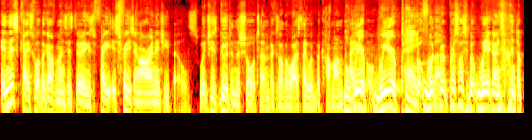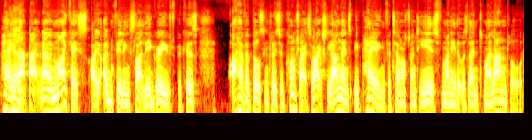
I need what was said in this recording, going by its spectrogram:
In this case, what the government is doing is, is, freezing our energy bills, which is good in the short term because otherwise they would become unpayable. Well, we're, we're paying but, but precisely, but we're going to end up paying yeah. that back. Now, in my case, I, I'm feeling slightly aggrieved because I have a bills inclusive contract. So actually, I'm going to be paying for 10 or 20 years for money that was lent to my landlord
